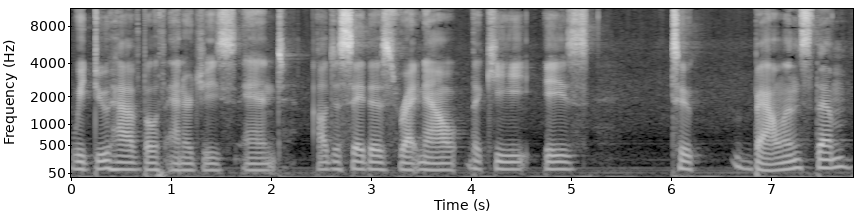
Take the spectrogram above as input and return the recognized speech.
we do have both energies. And I'll just say this right now the key is to balance them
